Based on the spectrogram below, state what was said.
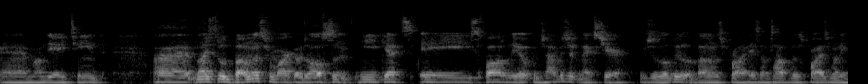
um, on the 18th. Uh, nice little bonus for Marco Dawson. He gets a spot in the Open Championship next year, which is a lovely little bonus prize on top of his prize money.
